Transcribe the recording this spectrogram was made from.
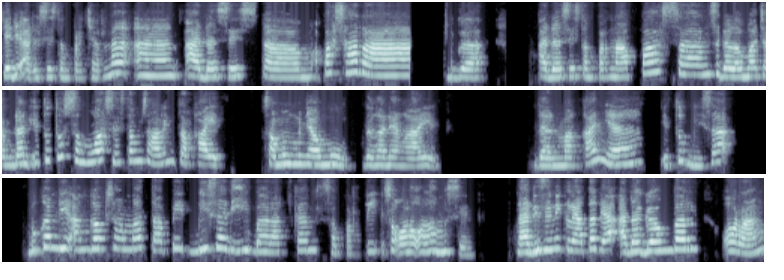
jadi ada sistem pencernaan ada sistem apa saraf juga ada sistem pernapasan segala macam. Dan itu tuh semua sistem saling terkait sambung menyambung dengan yang lain. Dan makanya itu bisa bukan dianggap sama tapi bisa diibaratkan seperti seolah-olah mesin. Nah, di sini kelihatan ya ada gambar orang,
